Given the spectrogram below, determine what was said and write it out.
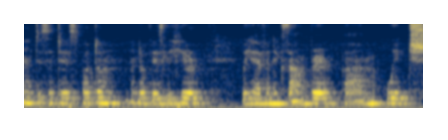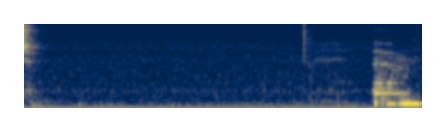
And this entails bottom. And obviously here we have an example um, which um,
